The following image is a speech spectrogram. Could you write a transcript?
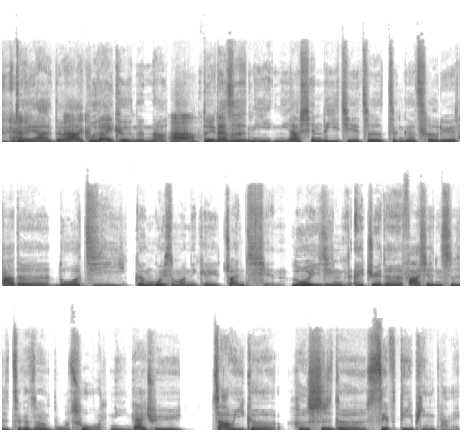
对啊、对啊，不太可能啊。嗯对，但是你你要先理解这整个策略它的逻辑跟为什么你可以赚钱。如果已经哎觉得发现是这个真的不错，你应该去找一个合适的 CFD 平台。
